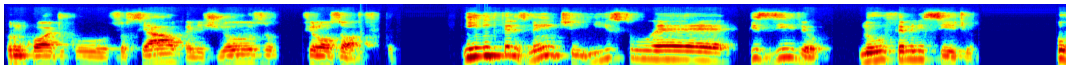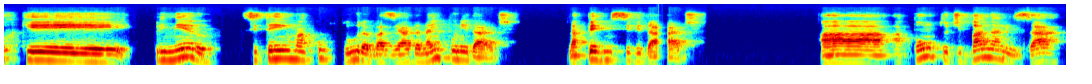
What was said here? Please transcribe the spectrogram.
por um código social, religioso, filosófico. E, infelizmente, isso é visível no feminicídio, porque, primeiro, se tem uma cultura baseada na impunidade, na permissividade, a, a ponto de banalizar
